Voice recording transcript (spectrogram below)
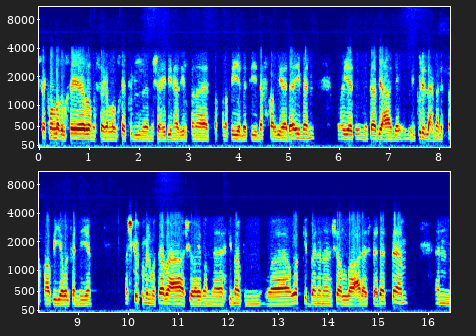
مساكم الله بالخير ومساكم الله بالخير كل مشاهدين هذه القناة الثقافية التي نفخر بها دائما وهي متابعة لكل الأعمال الثقافية والفنية. أشكركم المتابعة أشكر أيضا اهتمامكم وأؤكد بأننا إن شاء الله على استعداد تام أن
